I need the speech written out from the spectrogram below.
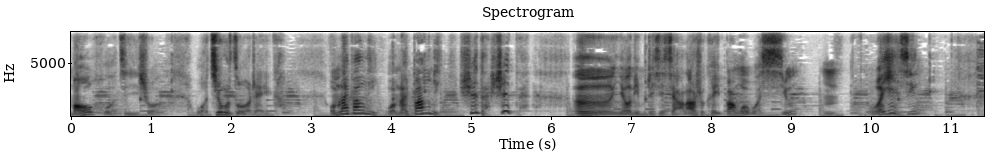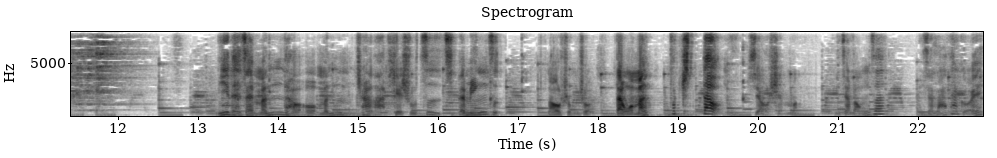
猫伙计说：“我就做这个，我们来帮你，我们来帮你。是的，是的，嗯，有你们这些小老鼠可以帮我，我行，嗯，我也行。你得在门头门上啊贴出自己的名字。”老鼠们说：“但我们不知道你叫什么，你叫聋子，你叫邋遢鬼，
